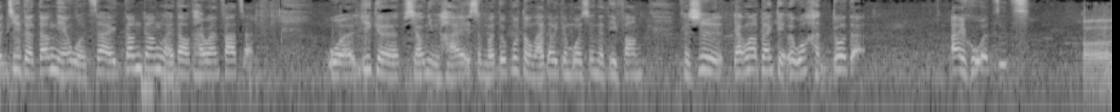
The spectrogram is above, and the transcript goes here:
我记得当年我在刚刚来到台湾发展，我一个小女孩什么都不懂，来到一个陌生的地方，可是杨老板给了我很多的爱护我自己。呃，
